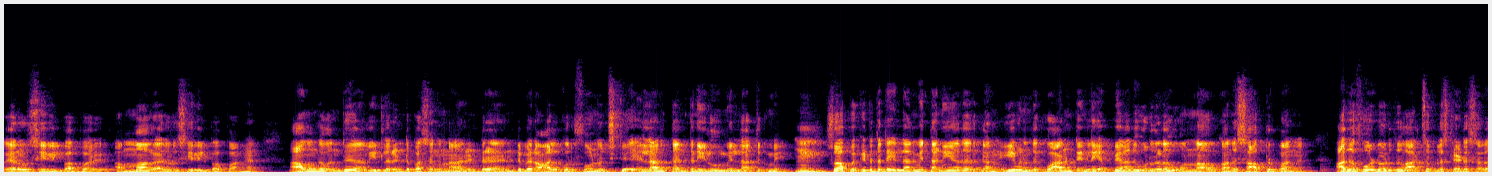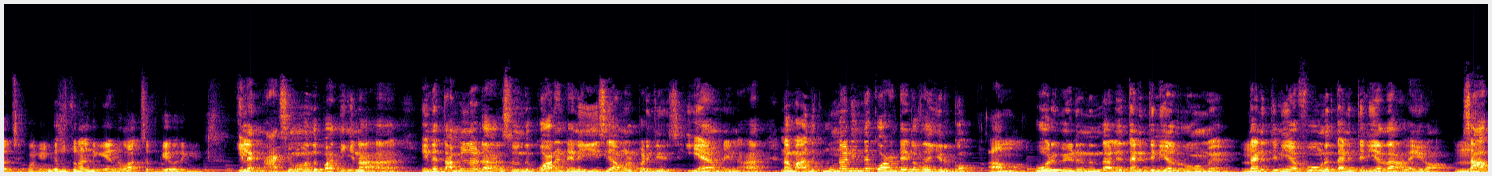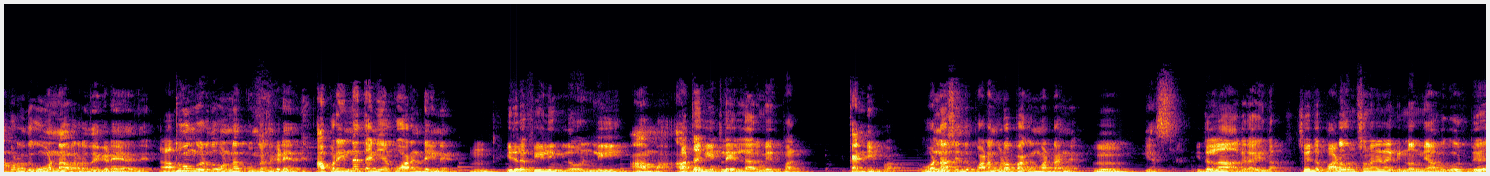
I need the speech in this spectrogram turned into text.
வேற ஒரு சீரியல் பார்ப்பாரு. அம்மா வேற ஒரு சீரியல் பார்ப்பாங்க. அவங்க வந்து வீட்டில் ரெண்டு பசங்கன்னா ரெண்டு ரெண்டு பேரும் ஆளுக்கு ஒரு ஃபோன் வச்சுட்டு எல்லாரும் தனித்தனி ரூம் எல்லாத்துக்குமே. ஸோ அப்போ கிட்டத்தட்ட எல்லாருமே தனியாக தான் இருக்காங்க. ஈவன் இந்த குவாரண்டைனில் எப்பயாவது ஒரு தடவை ஒன்றா உட்காந்து சாப்பிட்ருப்பாங்க அதை ஃபோட்டோ எடுத்து வாட்ஸ்அப்பில் ஸ்டேட்டஸ் அதை வச்சுருப்பாங்க. எங்கே சுற்றினாலும் நீங்கள் இந்த வாட்ஸ்அப்புக்கே வரீங்க? இல்ல மேக்சிமம் வந்து பாத்தீங்கன்னா இந்த தமிழ்நாடு அரசு வந்து குவாரண்டைனை ஈஸியா அமல்படுத்திடுச்சு ஏன் அப்படின்னா நம்ம அதுக்கு முன்னாடி இருந்தே குவாரண்டைன்ல தான் இருக்கோம். ஆமாம் ஒரு வீடு இருந்தாலே தனித்தனியா ரூமு தனித்தனியா போனு தனித்தனியா தான் அலையிறோம். சாப்பிடுறதுக்கும் ஒண்ணா வர்றது கிடையாது. ஆமா. தூங்குறதும் ஒண்ணா தூங்குறது கிடையாது. அப்புறம் என்ன தனியா குவாரண்டைனு இதில் ஃபீலிங் லோன்லி ஆமா. பார்த்தா வீட்டில் எல்லாருமே இருப்பாங்க. கண்டிப்பா. ஒண்ணா சேர்ந்து படம் கூட பார்க்க மாட்டாங்க. ம். எஸ் இதெல்லாம் அகராதி தான். ஸோ இந்த படம்னு சொன்னா எனக்கு இன்னொன்று ஞாபகம் வருது.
